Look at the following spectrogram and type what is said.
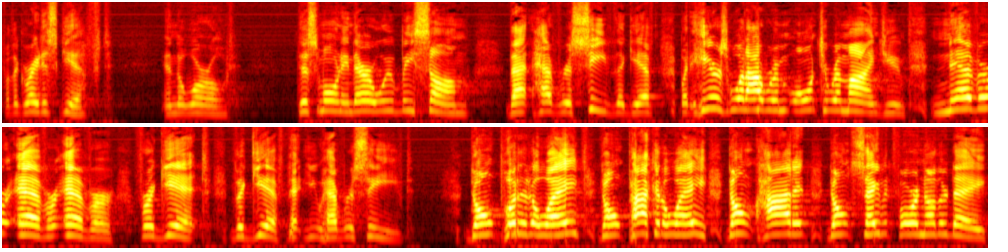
for the greatest gift in the world. This morning, there will be some that have received the gift. But here's what I rem- want to remind you never, ever, ever forget the gift that you have received. Don't put it away. Don't pack it away. Don't hide it. Don't save it for another day.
